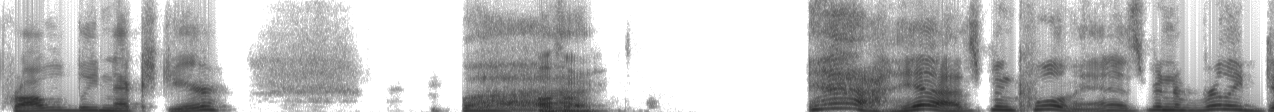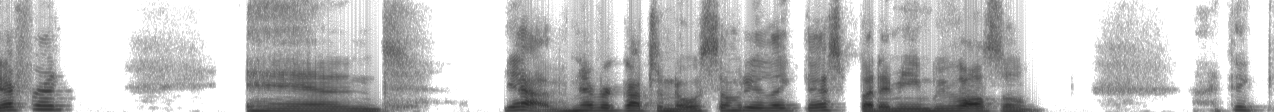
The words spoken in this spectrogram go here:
probably next year. But Awesome. Yeah, yeah, it's been cool, man. It's been really different. And yeah, I've never got to know somebody like this, but I mean, we've also, I think,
